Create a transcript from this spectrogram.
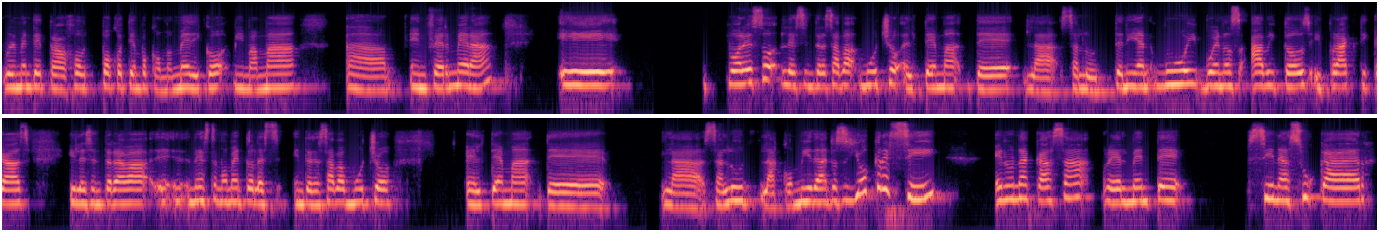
realmente trabajó poco tiempo como médico, mi mamá uh, enfermera, y por eso les interesaba mucho el tema de la salud. Tenían muy buenos hábitos y prácticas y les enteraba, en este momento les interesaba mucho el tema de la salud, la comida. Entonces yo crecí en una casa realmente sin azúcar,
